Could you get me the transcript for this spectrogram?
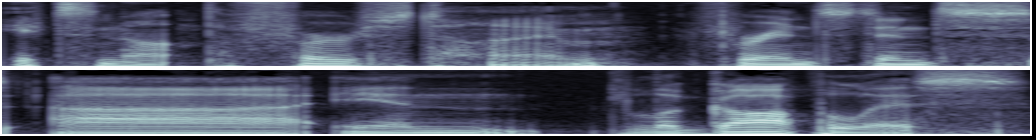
It's not the first time. For instance, uh, in Logopolis,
